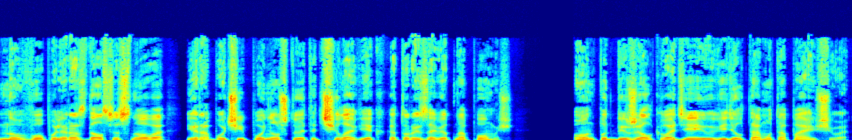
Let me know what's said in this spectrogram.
но вопль раздался снова, и рабочий понял, что это человек, который зовет на помощь. Он подбежал к воде и увидел там утопающего.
